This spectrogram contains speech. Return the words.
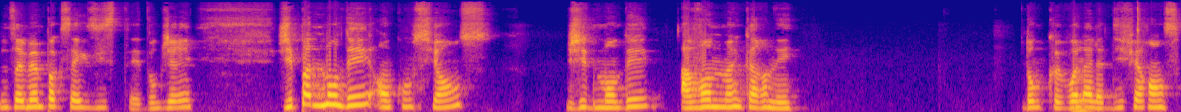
Je ne savais même pas que ça existait. Donc j'ai j'ai pas demandé en conscience. J'ai demandé avant de m'incarner. Donc euh, voilà la différence,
